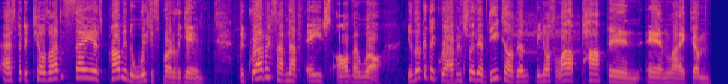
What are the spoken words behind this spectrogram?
aspect of kills, I have to say it's probably the weakest part of the game. The graphics have not aged all that well. You look at the graphics, sure they have detail them, but you notice a lot of popping and like um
